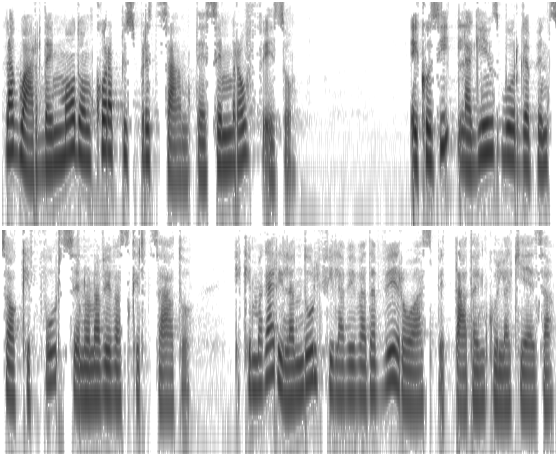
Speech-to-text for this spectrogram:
la guarda in modo ancora più sprezzante sembra offeso. E così la Ginsburg pensò che forse non aveva scherzato e che magari Landolfi l'aveva davvero aspettata in quella chiesa.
